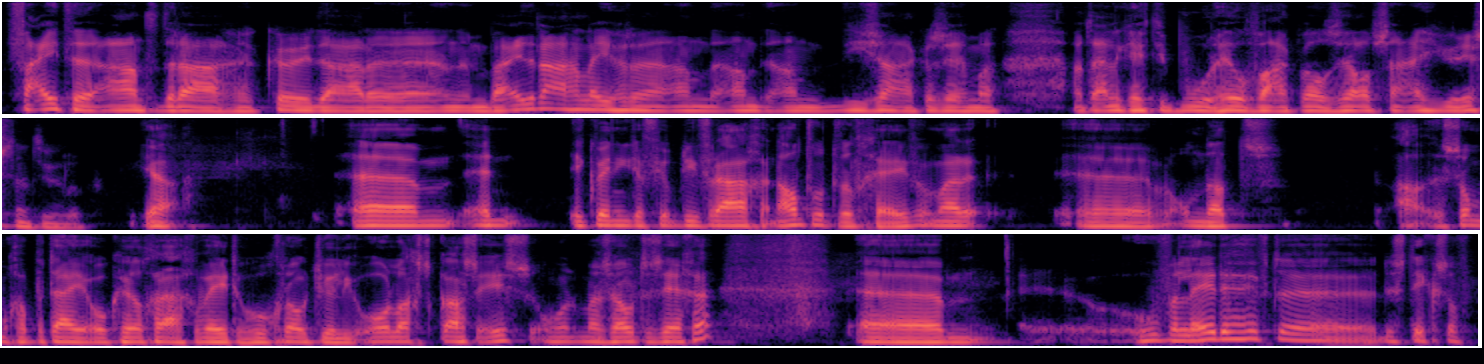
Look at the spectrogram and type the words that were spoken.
feiten aan te dragen, kun je daar uh, een, een, bijdrage leveren aan, aan, aan die zaken, zeg maar. Uiteindelijk heeft die boer heel vaak wel zelf zijn eigen jurist natuurlijk. Ja, um, en ik weet niet of je op die vraag een antwoord wilt geven, maar omdat sommige partijen ook heel graag weten hoe groot jullie oorlogskas is, om het maar zo te zeggen. Um, hoeveel leden heeft de, de stikstof,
